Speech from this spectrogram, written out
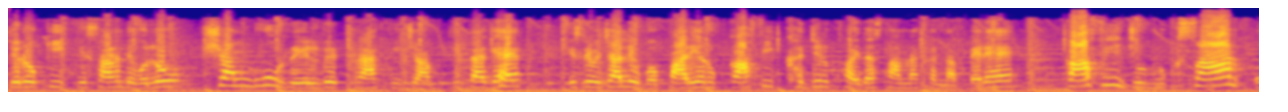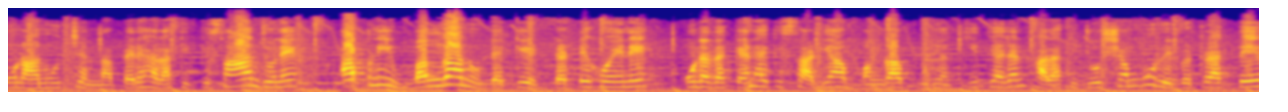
ਜਦੋਂ ਕਿ ਕਿਸਾਨਾਂ ਦੇ ਵੱਲੋਂ ਸ਼ੰਭੂ ਰੇਲਵੇ ਟਰੈਕ ਵੀ ਜਾਮ ਕੀਤਾ ਗਿਆ ਹੈ। ਇਸ ਦੇ ਵਿਚਾਲੇ ਵਪਾਰੀਆਂ ਨੂੰ ਕਾਫੀ ਖੱਜਲ ਖੁਆਈ ਦਾ ਸਾਹਮਣਾ ਕਰਨਾ ਪੈ ਰਿਹਾ ਹੈ। ਕਾਫੀ ਜੋ ਨੁਕਸਾਨ ਉਹਨਾਂ ਨੂੰ ਝੱਲਣਾ ਪੈ ਰਿਹਾ, ਹਾਲਾਂਕਿ ਕਿਸਾਨ ਜੋ ਨੇ ਆਪਣੀ ਮੰਗਾਂ ਨੂੰ ਲੈ ਕੇ ਡਟੇ ਹੋਏ ਨੇ। ਉਹਨਾਂ ਦਾ ਕਹਿਣਾ ਹੈ ਕਿ ਸਾਡੀਆਂ ਮੰਗਾਂ ਪੂਰੀਆਂ ਕੀਤੀਆਂ ਜਾਣ, ਹਾਲਾਂਕਿ ਜੋ ਸ਼ੰਭੂ ਰੇਲਵੇ ਟਰੈਕ ਤੇ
